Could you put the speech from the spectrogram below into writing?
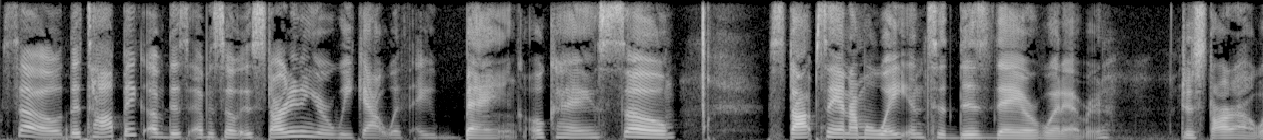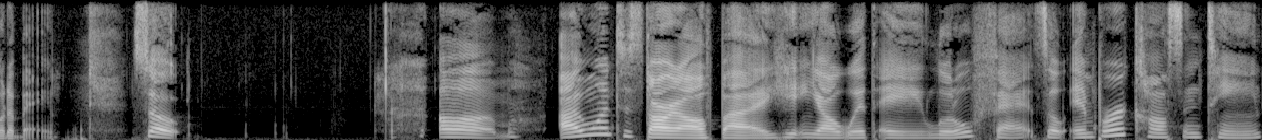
So, the topic of this episode is starting your week out with a bang. Okay. So, stop saying I'm to wait until this day or whatever. Just start out with a bang. So, um, I want to start off by hitting y'all with a little fact. So, Emperor Constantine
